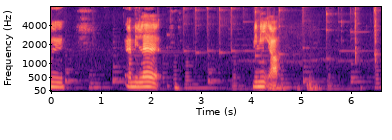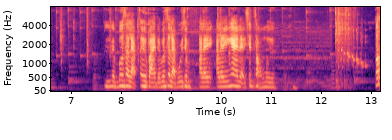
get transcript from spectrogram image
มือเออมิเลอร์ มินิเหรอดับเบิลสลับเออ ไปดับเบิลสลับคุณผู้ชม อะไร อะไรง่ายเลย เช่นสองมือเอ๋อ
